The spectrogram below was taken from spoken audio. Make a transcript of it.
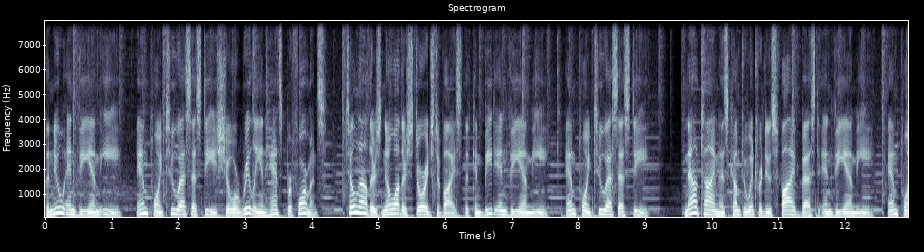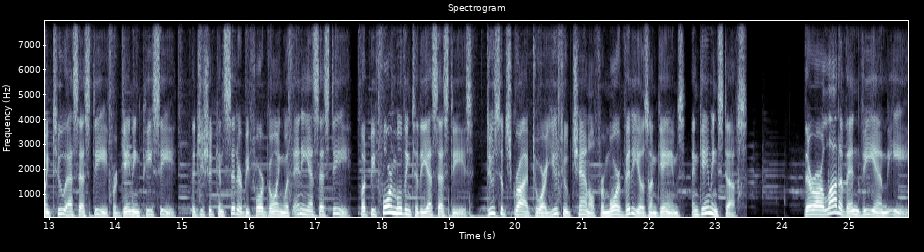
the new NVMe M.2 SSDs show a really enhanced performance. Till now there's no other storage device that can beat NVMe M.2 SSD. Now time has come to introduce 5 best NVMe M.2 SSD for gaming PC that you should consider before going with any SSD. But before moving to the SSDs, do subscribe to our YouTube channel for more videos on games and gaming stuffs. There are a lot of NVMe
